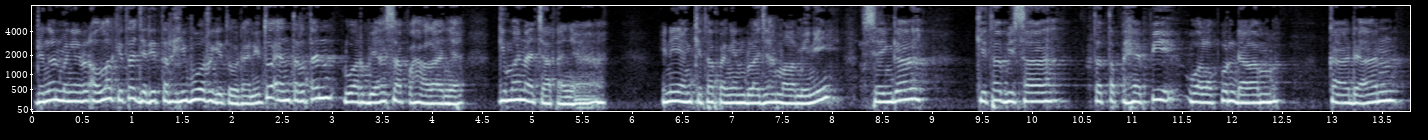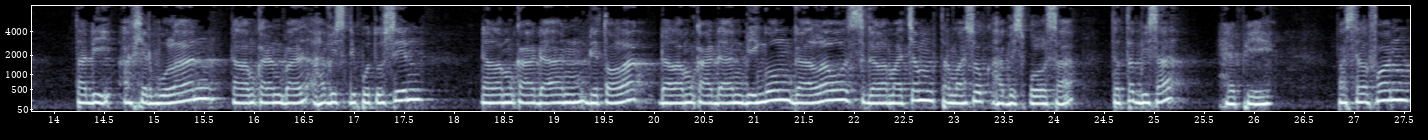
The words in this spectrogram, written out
Dengan mengingat Allah kita jadi terhibur gitu. Dan itu entertain luar biasa pahalanya. Gimana caranya? Ini yang kita pengen belajar malam ini. Sehingga kita bisa tetap happy walaupun dalam keadaan tadi akhir bulan, dalam keadaan habis diputusin, dalam keadaan ditolak, dalam keadaan bingung, galau, segala macam termasuk habis pulsa, tetap bisa happy. Pas telepon,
